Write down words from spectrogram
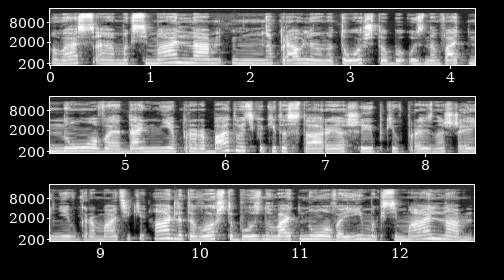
у вас э, максимально направлена на то, чтобы узнавать новое, да, не прорабатывать какие-то старые ошибки в произношении, в грамматике, а для того, чтобы узнавать новое и максимально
